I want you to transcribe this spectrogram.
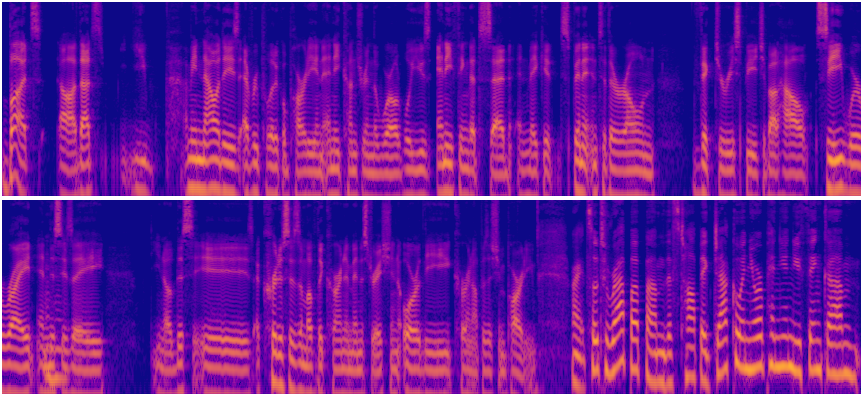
But uh, that's you. I mean, nowadays every political party in any country in the world will use anything that's said and make it spin it into their own victory speech about how see we're right and this is a you know this is a criticism of the current administration or the current opposition party. Right. So to wrap up um, this topic, Jacco, in your opinion, you think um,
